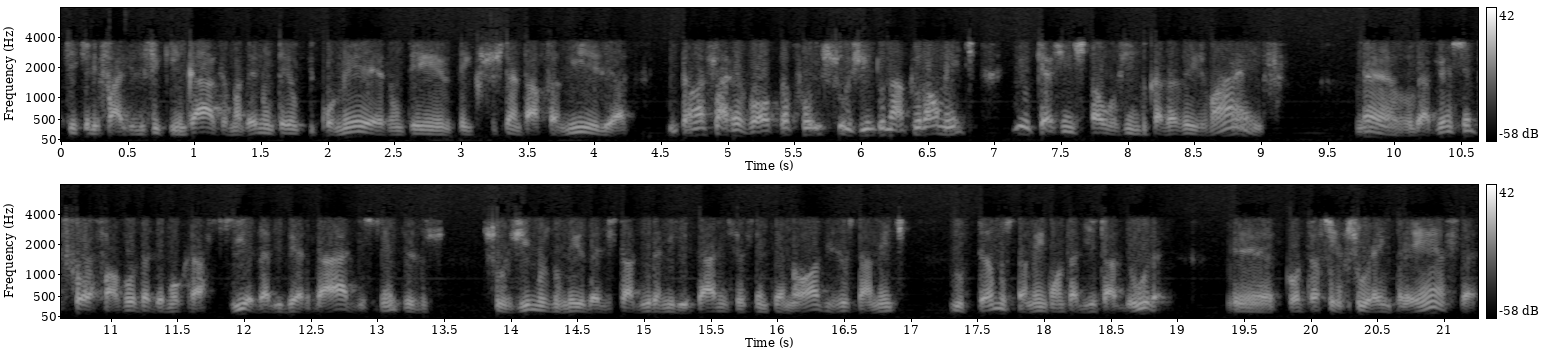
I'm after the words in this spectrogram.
que, que, ele faz? Ele fica em casa, mas aí não tem o que comer, não tem, tem que sustentar a família. Então essa revolta foi surgindo naturalmente. E o que a gente está ouvindo cada vez mais, né, o Gavião sempre foi a favor da democracia, da liberdade, sempre surgimos no meio da ditadura militar em 69, justamente lutamos também contra a ditadura, é, contra a censura à imprensa.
